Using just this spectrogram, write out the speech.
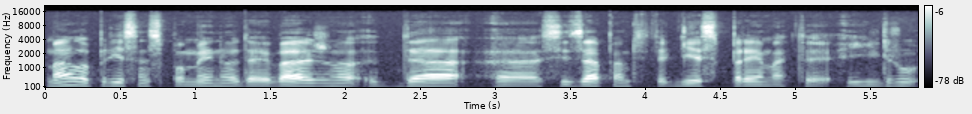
Malo prije sam spomenuo da je važno da si zapamtite gdje spremate igru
